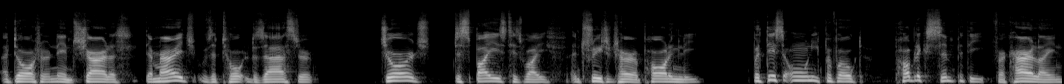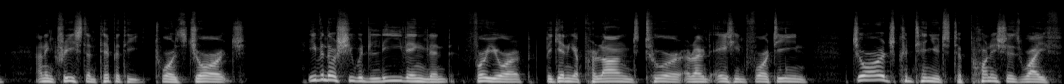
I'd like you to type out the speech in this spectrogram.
a daughter named Charlotte, their marriage was a total disaster. George despised his wife and treated her appallingly, but this only provoked public sympathy for Caroline and increased antipathy towards George. Even though she would leave England for Europe, beginning a prolonged tour around 1814, George continued to punish his wife,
